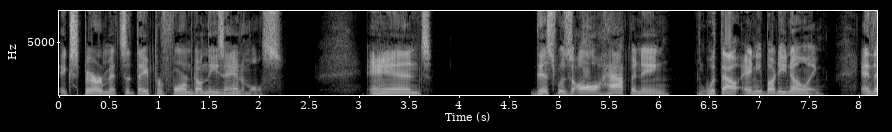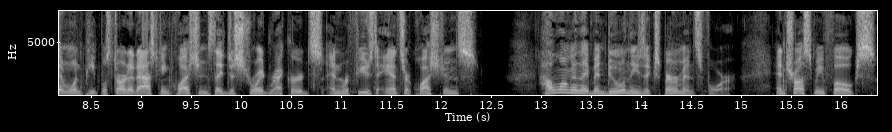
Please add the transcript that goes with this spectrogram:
experiments that they performed on these animals. And this was all happening without anybody knowing. And then when people started asking questions, they destroyed records and refused to answer questions. How long have they been doing these experiments for? And trust me, folks,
